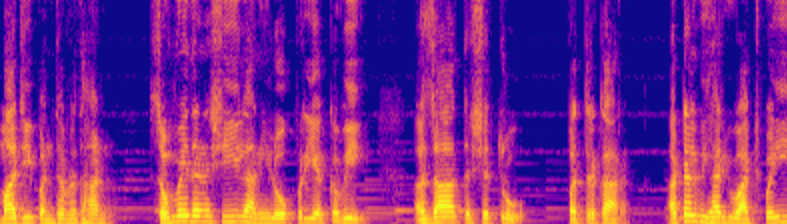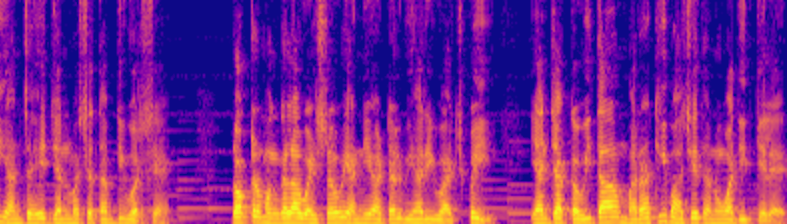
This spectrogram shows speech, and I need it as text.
माजी पंतप्रधान संवेदनशील आणि लोकप्रिय कवी अजात शत्रू पत्रकार अटल बिहारी वाजपेयी यांचं हे जन्मशताब्दी वर्ष आहे. डॉक्टर मंगला वैष्णव यांनी अटल बिहारी वाजपेयी यांच्या कविता मराठी भाषेत अनुवादित केल्या आहेत.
